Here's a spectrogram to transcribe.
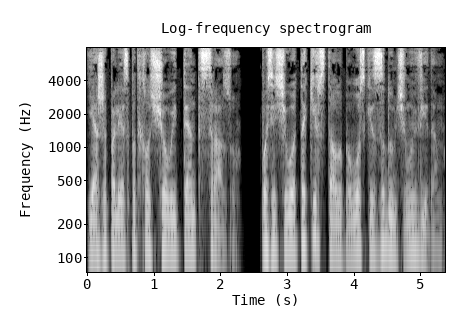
Я же полез под холщовый тент сразу, после чего так и встал у повозки с задумчивым видом.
